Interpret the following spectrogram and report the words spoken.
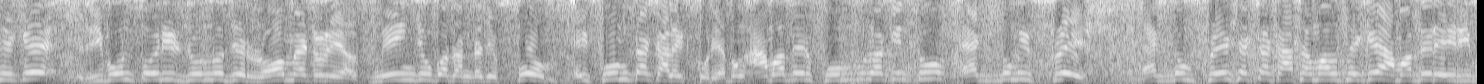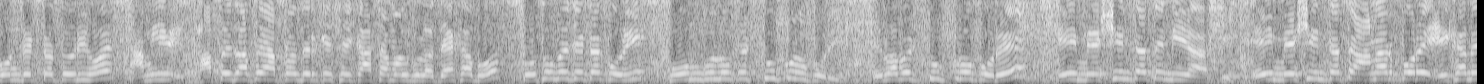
থেকে রিবন তৈরির জন্য যে র ম্যাটেরিয়ালস মেইন যে উপাদানটা, যে ফোম এই ফোমটা কালেক্ট করি এবং আমাদের ফোমগুলো কিন্তু একদমই ফ্রেশ একদম ফ্রেশ একটা কাঁচামাল থেকে আমাদের এই রিবন্ডেডটা তৈরি হয়। আমি ধাপে ধাপে আপনাদেরকে সেই কাঁচামালগুলো দেখাবো। প্রথমে যেটা করি ফোমগুলোকে টুকরো করি। এভাবে টুকরো করে এই মেশিনটাতে নিয়ে আসি। এই মেশিনটাতে আনার পরে এখানে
